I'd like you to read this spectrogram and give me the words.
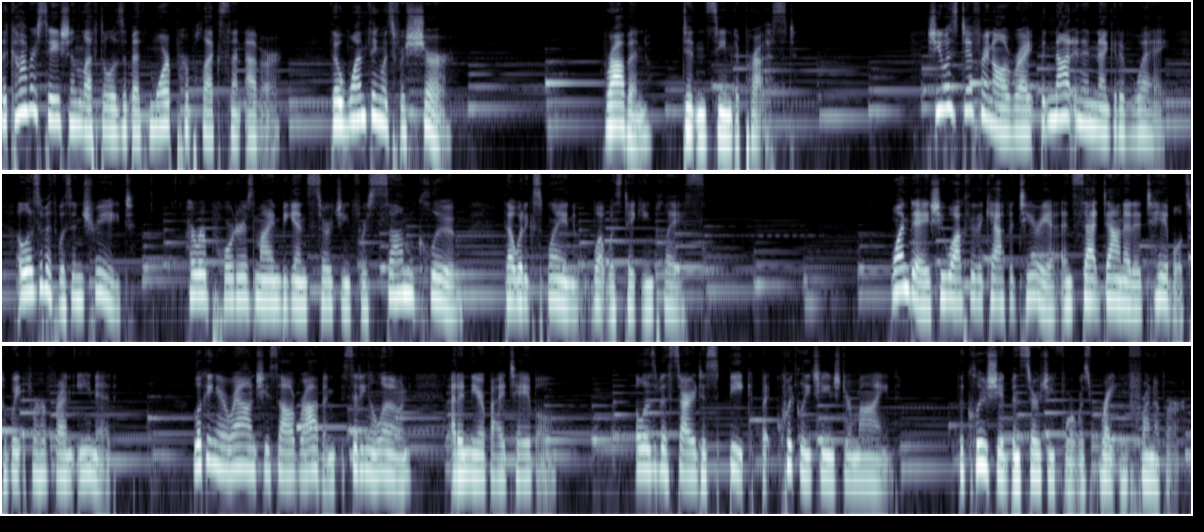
The conversation left Elizabeth more perplexed than ever, though one thing was for sure Robin didn't seem depressed. She was different, all right, but not in a negative way. Elizabeth was intrigued. Her reporter's mind began searching for some clue that would explain what was taking place. One day, she walked through the cafeteria and sat down at a table to wait for her friend Enid. Looking around, she saw Robin sitting alone at a nearby table. Elizabeth started to speak, but quickly changed her mind. The clue she had been searching for was right in front of her.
